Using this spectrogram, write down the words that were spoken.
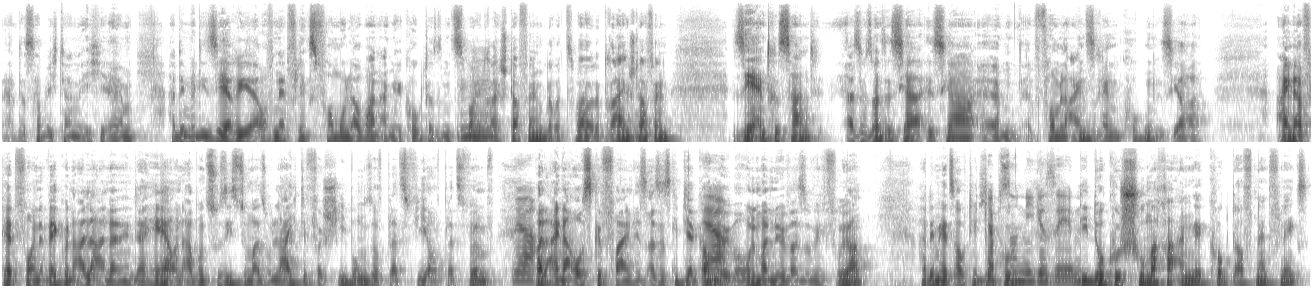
Ja, das habe ich dann, ich ähm, hatte mir die Serie auf Netflix Formula One angeguckt. Das sind zwei, drei Staffeln, glaube zwei oder drei Staffeln. Sehr interessant. Also sonst ist ja, ist ja ähm, Formel 1 Rennen gucken, ist ja einer fährt vorne weg und alle anderen hinterher und ab und zu siehst du mal so leichte Verschiebungen, so auf Platz 4 auf Platz 5, Ja. weil einer ausgefallen ist. Also es gibt ja kaum Ja. mehr Überholmanöver, so wie früher. Hatte mir jetzt auch die Ich Doku, noch nie gesehen. die Doku Schumacher angeguckt auf Netflix.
